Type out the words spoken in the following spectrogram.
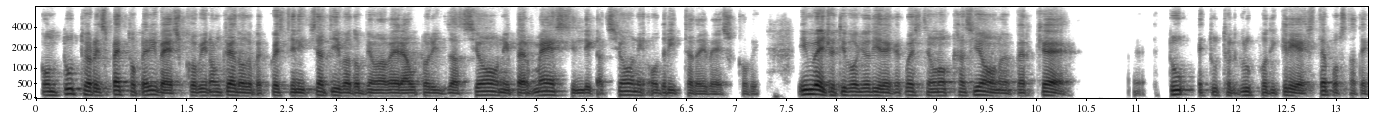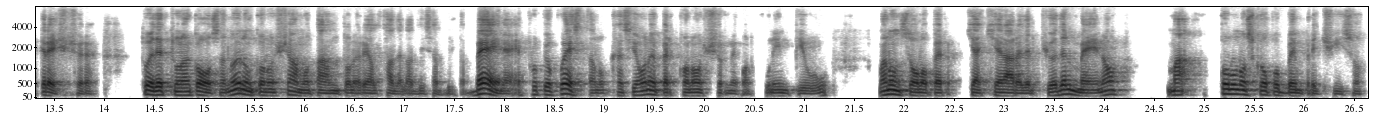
con tutto il rispetto per i vescovi, non credo che per questa iniziativa dobbiamo avere autorizzazioni, permessi, indicazioni o dritte dai vescovi. Invece ti voglio dire che questa è un'occasione perché eh, tu e tutto il gruppo di Trieste postate crescere, tu hai detto una cosa, noi non conosciamo tanto le realtà della disabilità. Bene, è proprio questa l'occasione per conoscerne qualcuno in più, ma non solo per chiacchierare del più e del meno, ma con uno scopo ben preciso.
